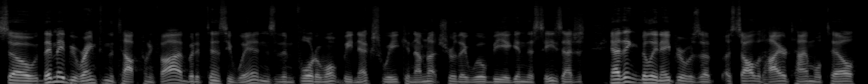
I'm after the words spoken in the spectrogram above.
So they may be ranked in the top 25, but if Tennessee wins, then Florida won't be next week. And I'm not sure they will be again this season. I just, I think Billy Napier was a, a solid hire. Time will tell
